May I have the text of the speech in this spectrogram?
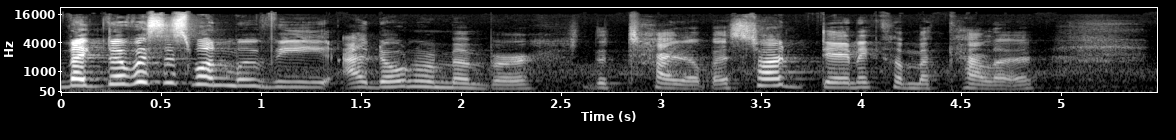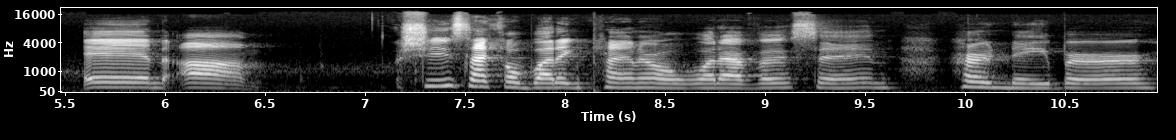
Like there was this one movie I don't remember the title, but it starred Danica McKellar, and um, she's like a wedding planner or whatever, saying her neighbor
